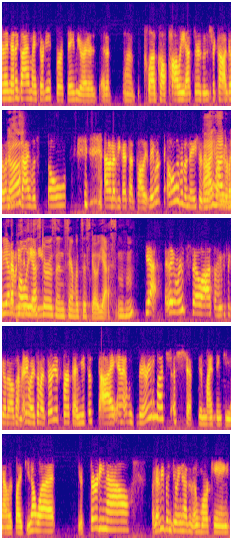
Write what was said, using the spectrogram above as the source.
And I met a guy on my 30th birthday. We were at a, at a uh, club called Polyesters in Chicago, and Ah. this guy was so. I don't know if you guys had poly. They were all over the nation. I had were we had a 70s and 80s. polyesters in San Francisco. Yes. Mm-hmm. Yeah, they were so awesome. We used to go there all the time. Anyway, so my 30th birthday, I meet this guy, and it was very much a shift in my thinking. I was like, you know what? You're 30 now. Whatever you've been doing hasn't been working.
